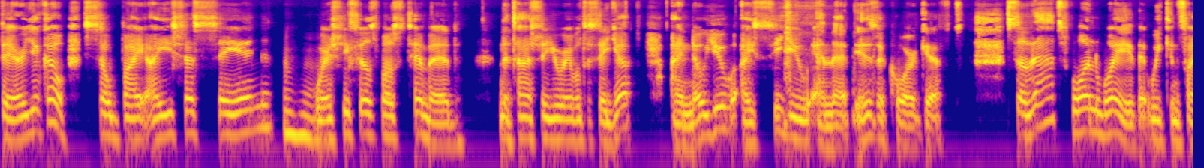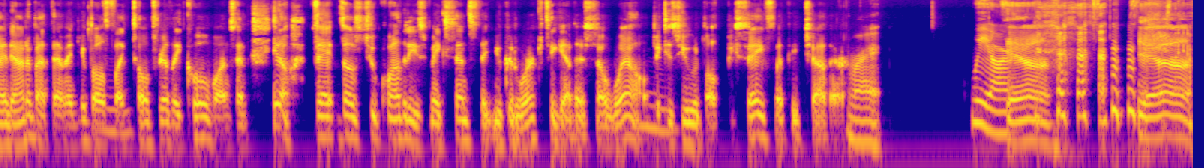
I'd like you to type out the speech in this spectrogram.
there you go. So by Aisha saying Mhm. where she feels most timid, Natasha, you were able to say, Yep, I know you, I see you, and that is a core gift. So that's one way that we can find out about them. And you both Mhm. like told really cool ones. And, you know, they, those two qualities make sense that you could work together so well Mhm. because you would both be safe with each other. Right. We are. Yeah, yeah,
